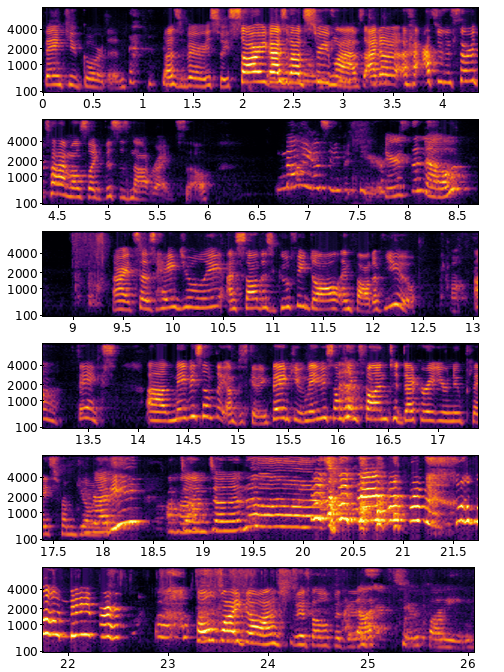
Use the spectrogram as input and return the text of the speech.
thank you, Gordon. That's very sweet. Sorry, guys, about Streamlabs. I don't. After the third time, I was like, this is not right. So, Naya's even here. Here's the note. All right, it says, "Hey Julie, I saw this goofy doll and thought of you. Ah, thanks. Uh, maybe something. I'm just kidding. Thank you. Maybe something fun to decorate your new place from Jonas. ready? Uh-huh. Dun dun dun It's the neighbor from Hello Neighbor. Oh my gosh, we have to open this. That's too funny.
